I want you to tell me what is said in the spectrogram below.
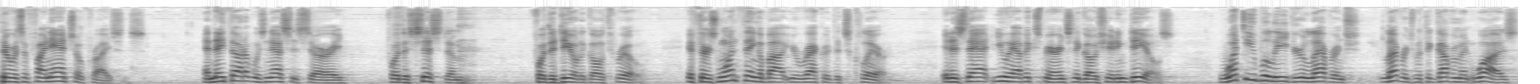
There was a financial crisis, and they thought it was necessary for the system for the deal to go through. If there's one thing about your record that's clear, it is that you have experience negotiating deals. What do you believe your leverage, leverage with the government was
